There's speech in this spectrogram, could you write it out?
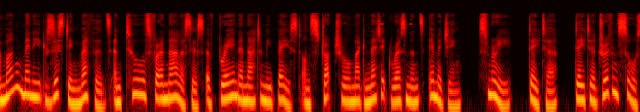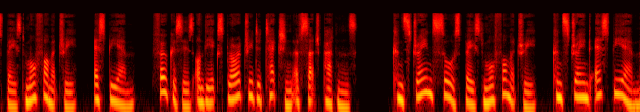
Among many existing methods and tools for analysis of brain anatomy based on structural magnetic resonance imaging, SMRI, data, data driven source based morphometry, SBM, focuses on the exploratory detection of such patterns. Constrained source based morphometry, constrained SBM,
